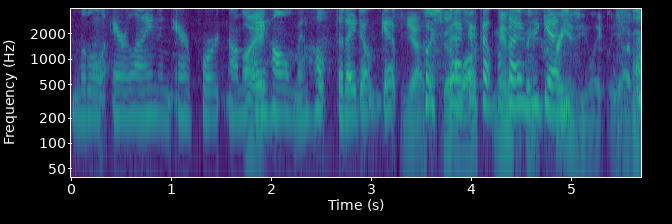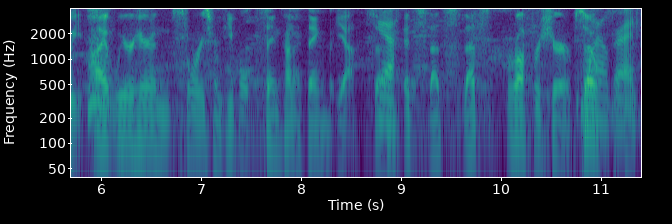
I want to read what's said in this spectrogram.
little airline and airport on the I- way home, and hope that I don't get Yes, pushed back luck. a couple Man, times it's been again. crazy lately. I, we, I, we were hearing stories from people, same kind of thing. But yeah, so Yeah. it's that's that's rough for sure. So, Wild ride.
